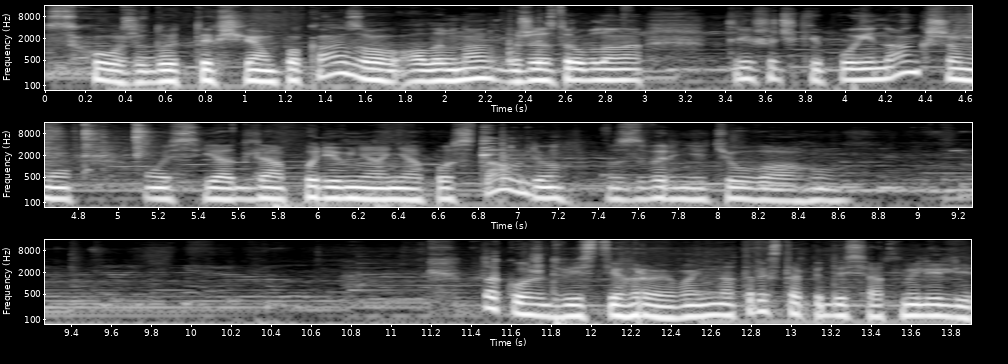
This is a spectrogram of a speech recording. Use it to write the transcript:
схожу до тих, що я вам показував, але вона вже зроблена трішечки по-інакшому. Ось я для порівняння поставлю. Зверніть увагу. Також 200 гривень на 350 мл.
